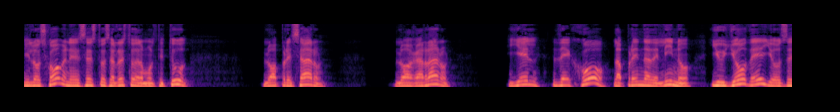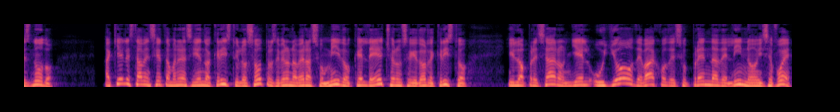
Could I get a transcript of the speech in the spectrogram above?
Y los jóvenes, esto es el resto de la multitud, lo apresaron, lo agarraron. Y él dejó la prenda de lino y huyó de ellos desnudo. Aquí él estaba en cierta manera siguiendo a Cristo y los otros debieron haber asumido que él de hecho era un seguidor de Cristo y lo apresaron y él huyó debajo de su prenda de lino y se fue.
